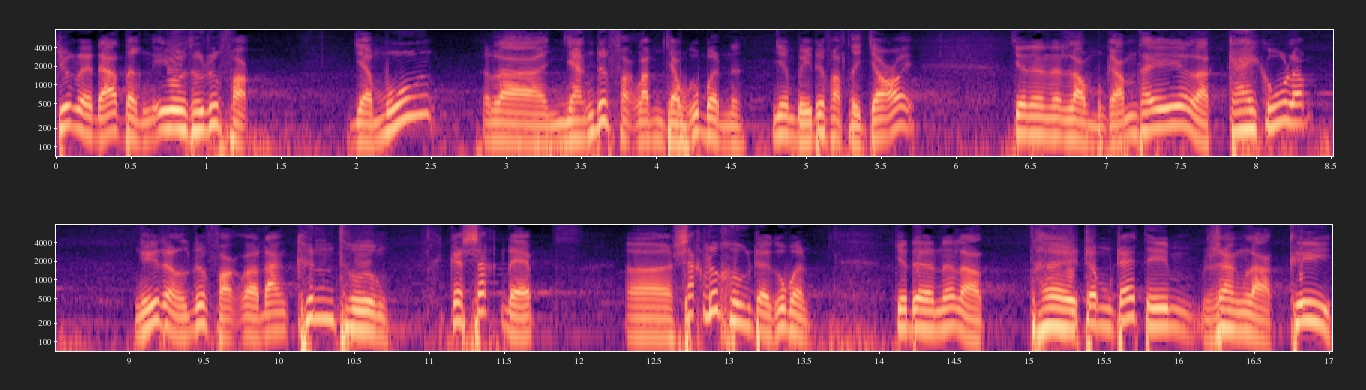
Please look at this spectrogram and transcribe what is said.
trước đây đã từng yêu thương đức phật và muốn là nhận đức phật làm chồng của mình, nhưng bị đức phật từ chối cho nên lòng cảm thấy là cay cú lắm. Nghĩ rằng là đức phật là đang khinh thường cái sắc đẹp uh, sắc nước hương trời của mình. Cho nên nó là thề trong trái tim rằng là khi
